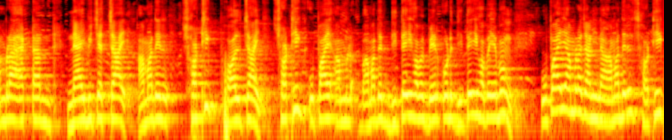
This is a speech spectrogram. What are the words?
আমরা একটা ন্যায় বিচার চাই, আমাদের সঠিক ফল চাই, সঠিক উপায় আমরা, আমাদের দিতেই হবে, বের করে দিতেই হবে এবং উপায় আমরা জানি না, আমাদের সঠিক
